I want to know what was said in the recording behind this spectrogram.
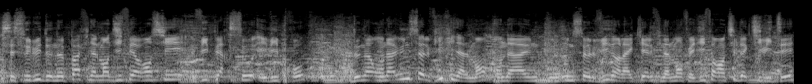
c'est celui de ne pas finalement différencier vie perso et vie pro. on a une seule vie finalement, on a une, une seule vie dans laquelle finalement on fait différents types d'activités.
